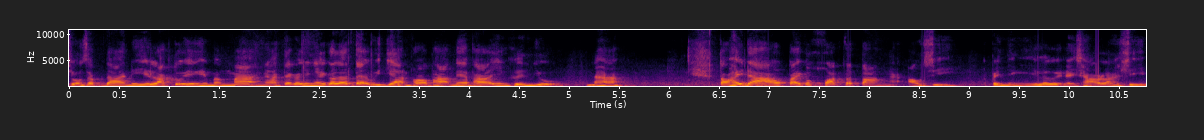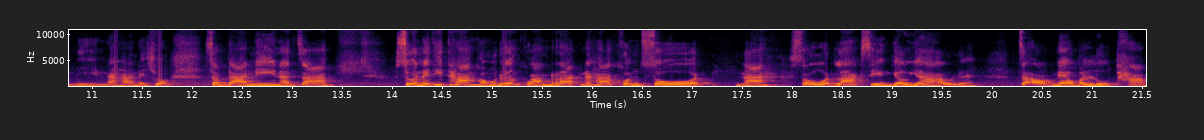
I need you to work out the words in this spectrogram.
ช่วงสัปดาห์นี้รักตัวเองให้มากๆนะแต่ก็ยังไงก็แล้วแต่วิญญาณพ่อพระแม่พระยังขึ้นอยู่นะคะต่อให้ดาวไปก็ควักกระตังอะเอาสิเป็นอย่างนี้เลยในชาวราศีมีนนะคะ ในช่วงสัปดาห์นี้นะจ๊ะ ส่วนในทิศทางของเรื่องความรักนะคะ คนโสดนะโสดลากเสียงยาวๆเลย จะออกแนวบรรลุธรรม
